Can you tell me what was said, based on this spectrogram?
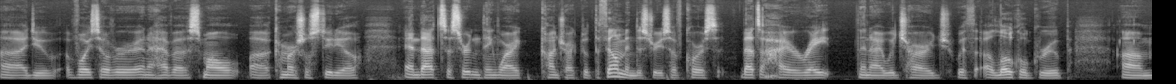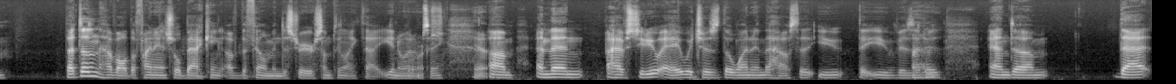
Uh, I do a voiceover, and I have a small uh, commercial studio, and that's a certain thing where I contract with the film industry. So of course, that's a higher rate than I would charge with a local group. Um, that doesn't have all the financial backing of the film industry or something like that. You know what I'm saying? Yeah. Um, and then I have Studio A, which is the one in the house that you that you visited, and um, that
